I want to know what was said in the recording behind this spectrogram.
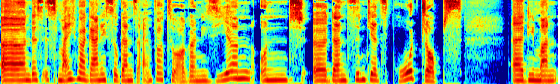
Äh, das ist manchmal gar nicht so ganz einfach zu organisieren. Und äh, dann sind jetzt Brotjobs äh, die man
